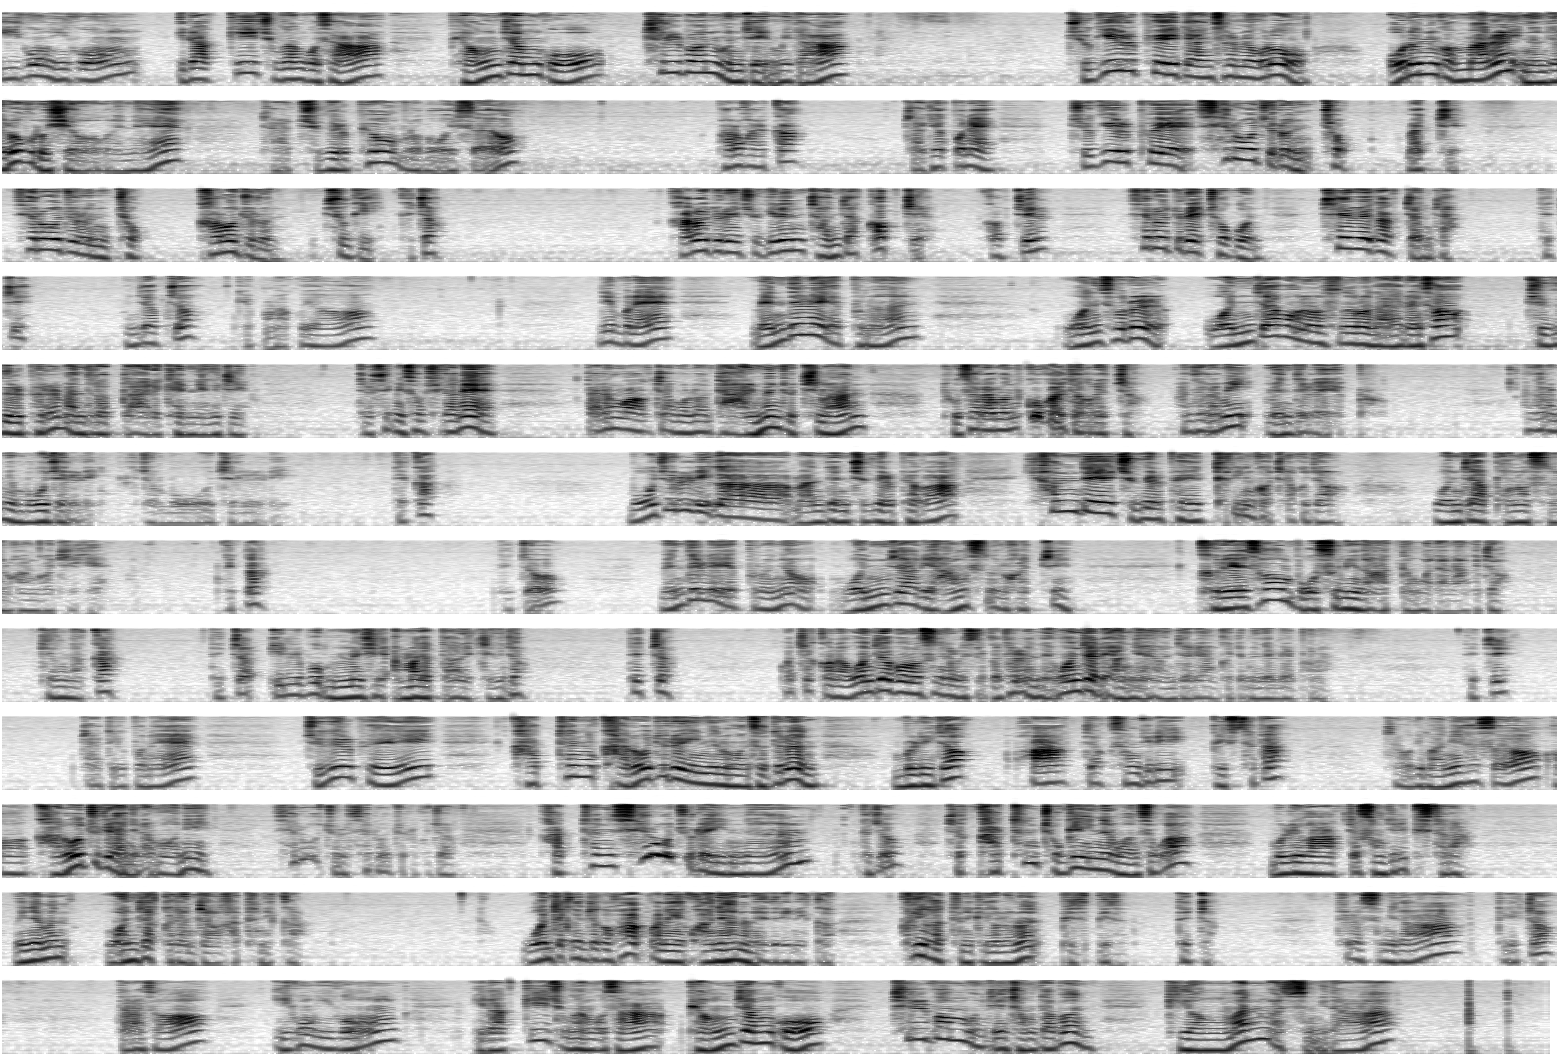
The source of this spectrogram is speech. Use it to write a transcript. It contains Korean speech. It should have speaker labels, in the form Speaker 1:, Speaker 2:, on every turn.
Speaker 1: 2020 1학기 중간고사 병점고 7번 문제입니다. 주기율표에 대한 설명으로 옳은 것만을 있는 대로 고르시오. 그랬네. 자, 주기율표 물어보고 있어요. 바로 갈까? 자, 격번에 주기율표에 세로 줄은 족, 맞지? 세로 줄은 족, 가로 줄은 주기, 그죠? 가로 줄의 주기는 전자 껍질, 껍질, 세로 줄의 족은 체외각 전자. 됐지? 문제 없죠? 격분 맞고요. 이번에 맨델레예프는 원소를 원자 번호 순으로 나열해서 주기율표를 만들었다. 이렇게 했네 그지? 자 쌤이 수업 시간에 다른 과학자 물론 다 알면 좋지만 두 사람은 꼭 알자 그랬죠. 한 사람이 맨델레예프 한 사람이 모젤리. 그죠? 모젤리. 될까? 모젤리가 만든 주기율표가 현대 주기율표의 틀인 거죠. 그죠? 원자 번호 순으로 간 거지 이게 될까? 됐죠? 맨델레예프는요 원자 양순으로 갔지? 그래서 모순이 나왔던 거잖아 그죠? 기억날까? 됐죠? 일부 몇몇이 안 맞았다 그랬지 그죠? 됐죠? 어쨌거나 원자 번호 순이라고 했으니까 틀렸네. 원자량이야 원자량 그죠 맨델레예프는 됐지? 자 이번에 주기율표의 같은 가로줄에 있는 원소들은 물리적 화학적 성질이 비슷하다? 자 우리 많이 했었어요. 어, 가로줄이 아니라 뭐니 세로 줄 세로 줄 그죠 같은 세로 줄에 있는 그죠? 즉 같은 족에 있는 원소가 물리화학적 성질이 비슷하다. 왜냐면 원자과 전자가 같으니까. 원자과 전자가 화학 반응에 관여하는 애들이니까 그게 같으니까 이걸로는 비슷비슷 됐죠? 틀렸습니다. 되겠죠? 따라서 2020 1학기 중간고사 병점고 7번 문제의 정답은 기억만 맞습니다.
